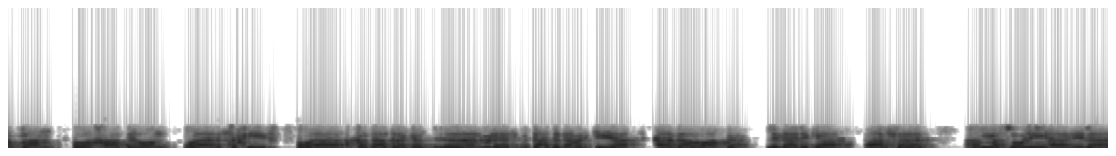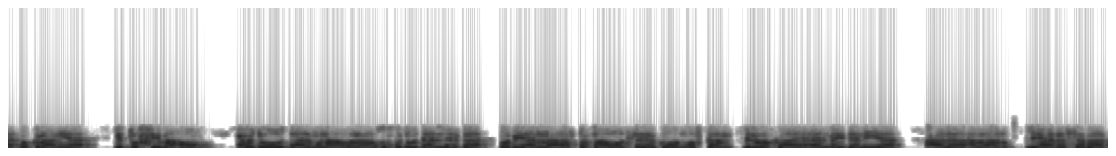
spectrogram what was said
الظن هو خاطئ وسخيف. وقد أدركت آه، الولايات المتحدة الأمريكية هذا الواقع. لذلك أرسلت مسؤوليها إلى أوكرانيا لتفهمهم حدود المناورة وحدود اللعبة وبأن التفاوض سيكون وفقا للوقائع الميدانية على الأرض، لهذا السبب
